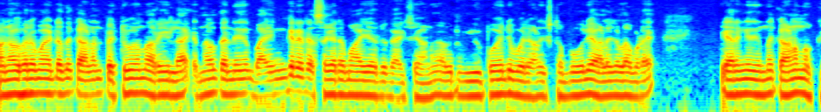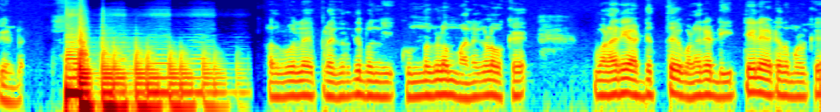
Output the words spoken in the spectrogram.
മനോഹരമായിട്ട് അത് കാണാൻ പറ്റുമെന്ന് അറിയില്ല. എന്നാൽ തന്നെ ഭയങ്കര രസകരമായ ഒരു കാഴ്ചയാണ്. അതൊരു വ്യൂ പോയിന്റ് പോലെയാണ്. ഇഷ്ടംപോലെ ആളുകൾ അവിടെ ഇറങ്ങി നിന്ന് കാണുന്നൊക്കെയുണ്ട്. അതുപോലെ പ്രകൃതി ഭംഗി കുന്നുകളും മലകളും ഒക്കെ വളരെ അടുത്ത് വളരെ ഡീറ്റെയിൽ ആയിട്ട് നമ്മൾക്ക്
